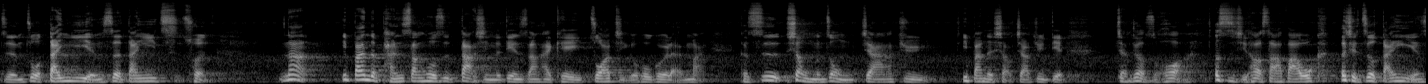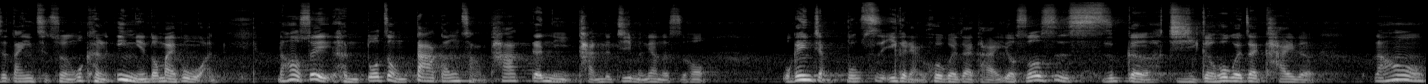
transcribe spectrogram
只能做单一颜色、单一尺寸。那一般的盘商或是大型的电商还可以抓几个货柜来卖。可是像我们这种家具，一般的小家具店，讲句老实话，二十几套沙发，我可而且只有单一颜色、单一尺寸，我可能一年都卖不完。然后，所以很多这种大工厂，他跟你谈的基本量的时候。我跟你讲，不是一个两个货柜在开，有时候是十个、几个货柜在开的。然后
